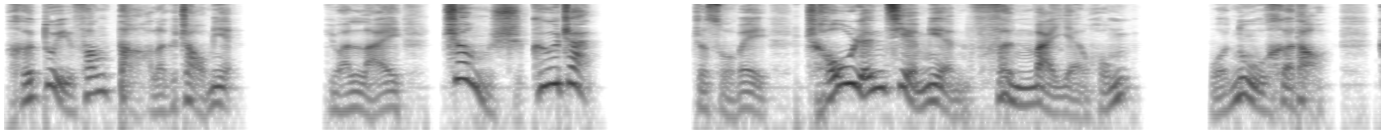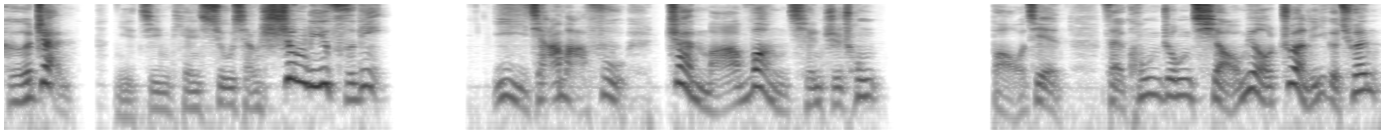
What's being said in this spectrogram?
和对方打了个照面。原来正是歌战。这所谓仇人见面，分外眼红。我怒喝道：“歌战！”你今天休想生离此地！一甲马腹，战马往前直冲，宝剑在空中巧妙转了一个圈，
